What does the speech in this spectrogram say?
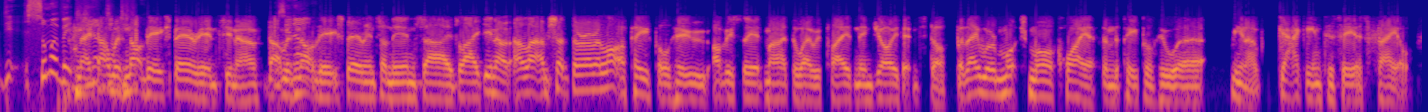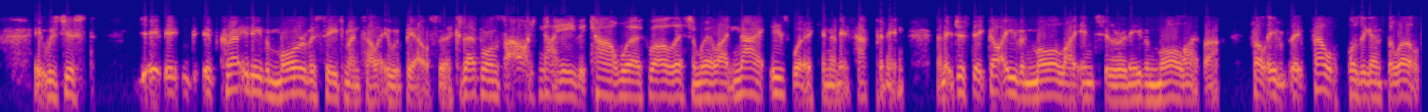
Did, some of it. Mate, not, that was did not the experience, you know. That Was was not not? the experience on the inside. Like, you know, I'm sure there are a lot of people who obviously admired the way we played and enjoyed it and stuff, but they were much more quiet than the people who were, you know, gagging to see us fail. It was just. It, it, it created even more of a siege mentality with Bielsa because everyone's like, "Oh, it's naive. It can't work well." This and we're like, "No, it is working and it's happening." And it just it got even more like insular and even more like that. Felt even, it felt us against the world.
